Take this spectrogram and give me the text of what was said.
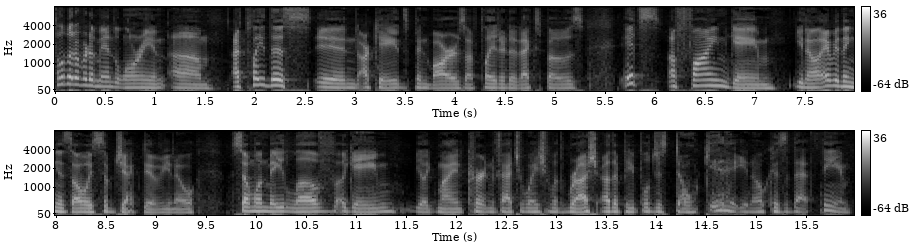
flip it over to Mandalorian. Um, I've played this in arcades, pin bars. I've played it at expos. It's a fine game. You know, everything is always subjective. You know, someone may love a game like my current infatuation with Rush. Other people just don't get it. You know, because of that theme.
